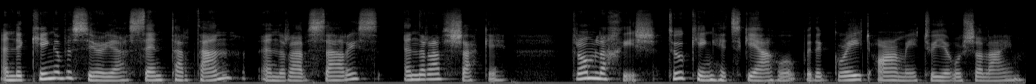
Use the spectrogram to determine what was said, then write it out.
And the king of Assyria sent Tartan and Rabsaris and Rabshakeh from Lachish to King Hitzkiyahu with a great army to Jerusalem.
